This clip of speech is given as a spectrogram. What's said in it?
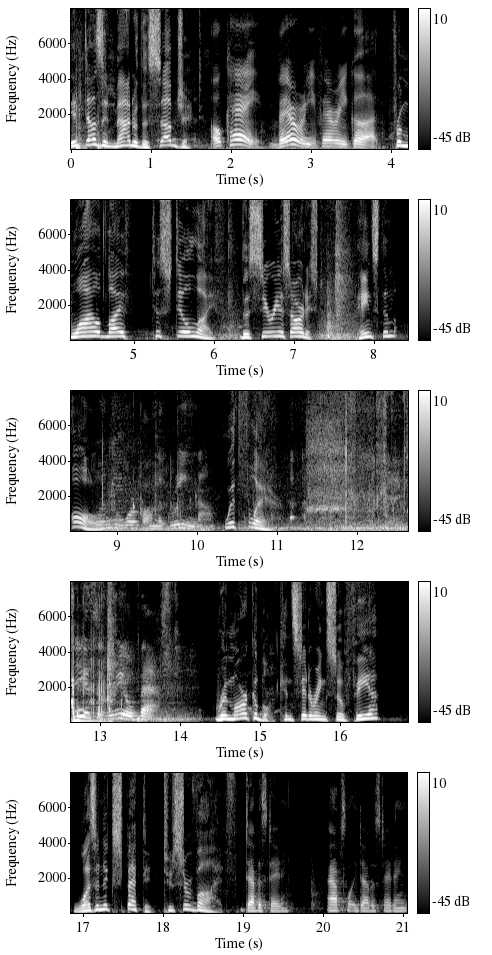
It doesn't matter the subject. okay, very, very good. From wildlife to still life, the serious artist paints them all Going to work on the green now. with flair. She's real fast. Remarkable considering Sophia wasn't expected to survive. Devastating. Absolutely devastating.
